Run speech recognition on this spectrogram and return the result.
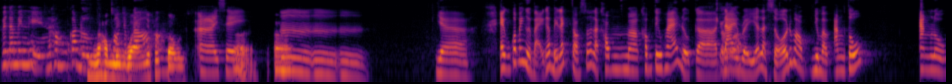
Vitamin thì nó không có đường nó không liên trong quan đó, với còn- fructose I see. Ừ ừ ừ. Yeah em cũng có mấy người bạn á bị lactose á là không không tiêu hóa được uh, dairy á là sữa đúng không? Nhưng mà ăn tuốt ăn luôn.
